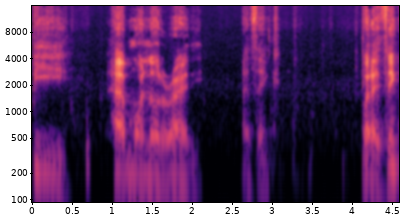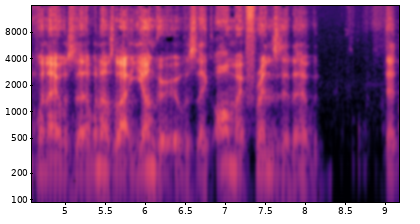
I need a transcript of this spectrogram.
be have more notoriety, I think. But I think when I was uh, when I was a lot younger, it was like all my friends that uh, would that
